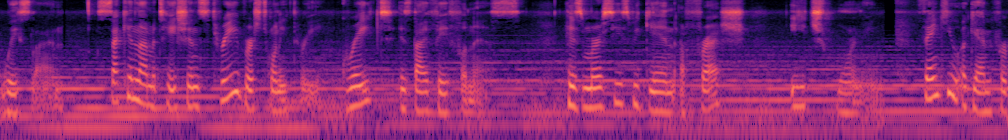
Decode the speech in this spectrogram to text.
wasteland. Second Lamentations 3, verse 23. Great is thy faithfulness. His mercies begin afresh each morning. Thank you again for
